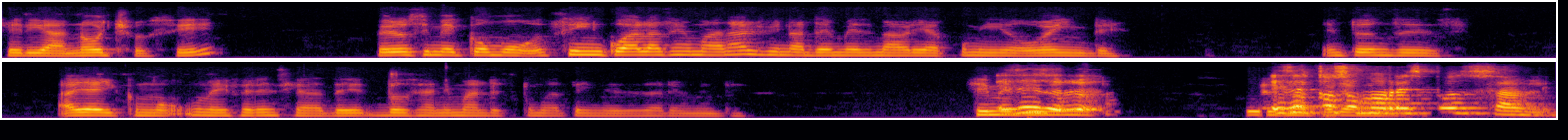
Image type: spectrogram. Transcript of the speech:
serían ocho, ¿sí? Pero si me como cinco a la semana, al final del mes me habría comido 20. Entonces, ahí hay como una diferencia de 12 animales que maté innecesariamente. Es, el consumo responsable,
